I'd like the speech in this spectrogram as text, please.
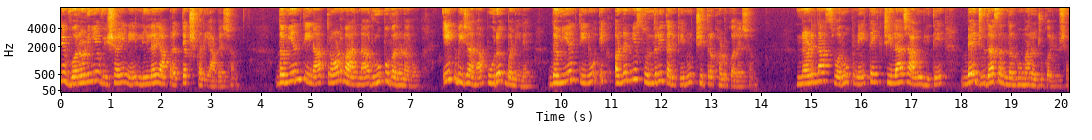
તે વર્ણીય વિષયને લીલયા પ્રત્યક્ષ કરી આપે છે. દમયંતીના ત્રણ વારના રૂપ વર્ણનો એકબીજાના પૂરક બનીને દમયંતીનું એક અનન્ય સુંદરી તરીકેનું ચિત્ર ખડું કરે છે. નળના સ્વરૂપને કંઈક ચીલાચાલુ રીતે બે જુદા સંદર્ભોમાં રજૂ કર્યું છે.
